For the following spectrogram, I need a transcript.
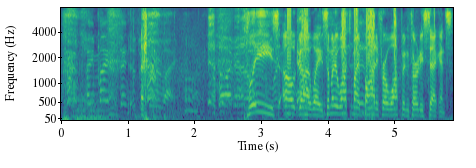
Teammate has entered the gulag. Surviving Please, oh god, wait, somebody watch my body for a whopping 30 seconds.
